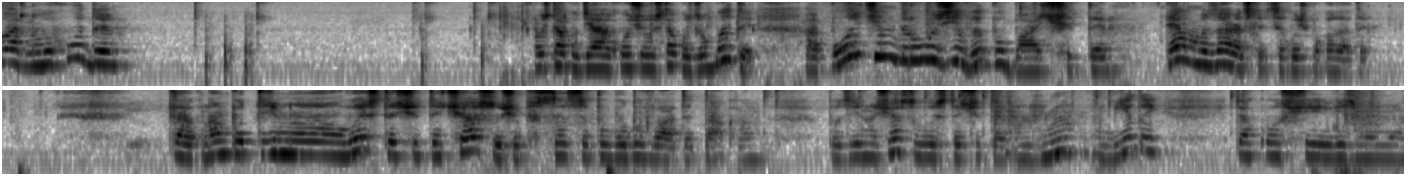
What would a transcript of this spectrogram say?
гарно виходить. Ось так от я хочу ось так ось зробити. А потім, друзі, ви побачите. Те я вам зараз це хочу показати. Так, нам потрібно вистачити часу, щоб все це побудувати. Так, нам потрібно часу вистачити. Угу. Білий також ще й візьмемо.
